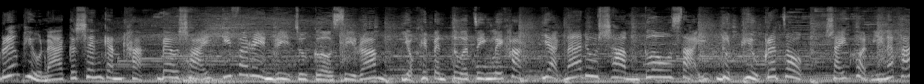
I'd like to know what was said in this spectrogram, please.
เรื่องผิวหน้าก็เช่นกันค่ะ เบลใช้กิฟเรีนรีจูโกลซีรัมยกให้เป็นตัวจริงเลยค่ะ อยากหน้าดูฉ่ำโกลใส ดุดผิวกระจก ใช้ขวดนี้นะคะ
